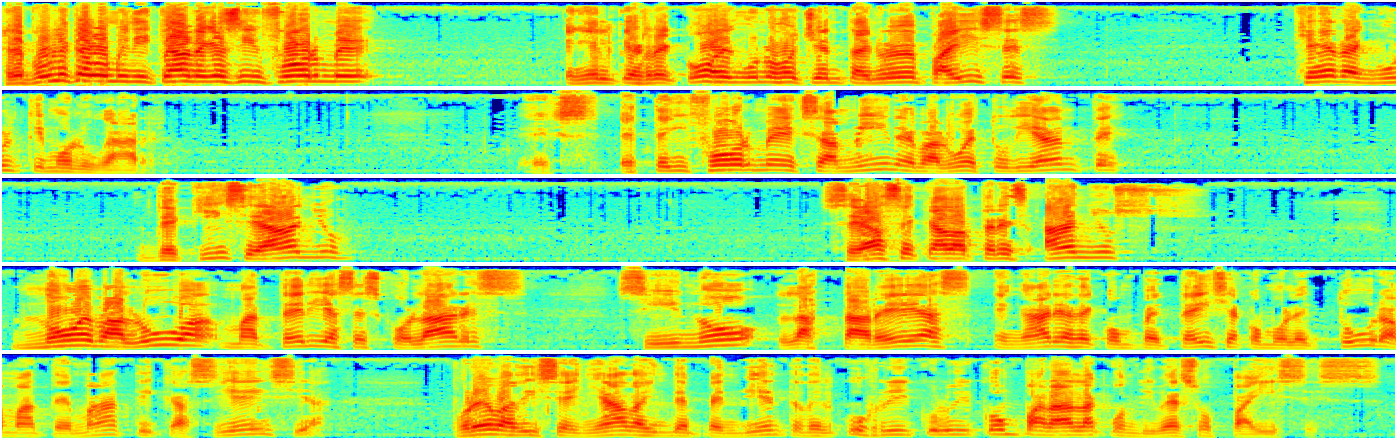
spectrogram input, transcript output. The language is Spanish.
República Dominicana en ese informe en el que recogen unos 89 países, queda en último lugar. Este informe examina, evalúa estudiantes de 15 años, se hace cada tres años, no evalúa materias escolares, sino las tareas en áreas de competencia como lectura, matemática, ciencia, pruebas diseñadas independientes del currículo y compararla con diversos países.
